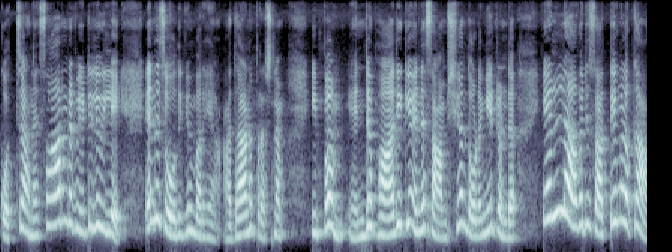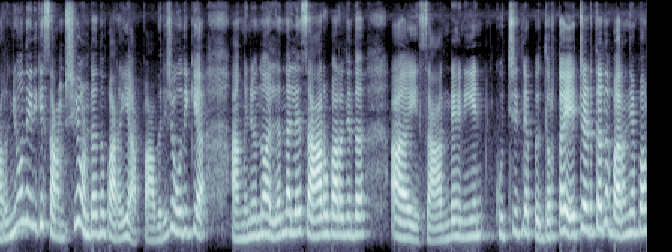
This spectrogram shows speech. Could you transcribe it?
കൊച്ചാണ്. സാറിന്റെ വീട്ടിലും ഇല്ലേ? എന്ന് ചോദിക്കും പറയാം. അതാണ് പ്രശ്നം. ഇപ്പം എന്റെ ഭാര്യയ്ക്കും എന്നെ സംശയം തുടങ്ങിയിട്ടുണ്ട്. എല്ലാവരും സത്യങ്ങളൊക്കെ അറിഞ്ഞോ എന്ന് എനിക്ക് സംശയമുണ്ടെന്ന് പറയുക അപ്പം അവർ ചോദിക്കുക അങ്ങനെയൊന്നും അല്ലെന്നല്ലേ സാറ് പറഞ്ഞത്? സാറിന്റെ അനിയൻ കൊച്ചിന്റെ പിതൃത്വം ഏറ്റെടുത്തെന്ന് പറഞ്ഞപ്പം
